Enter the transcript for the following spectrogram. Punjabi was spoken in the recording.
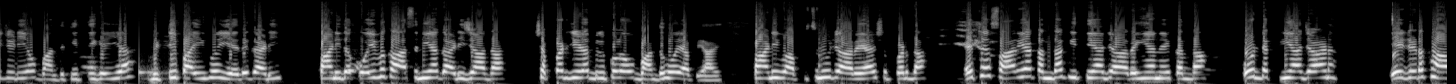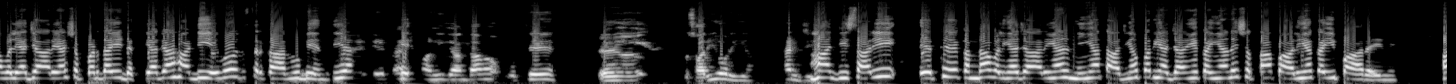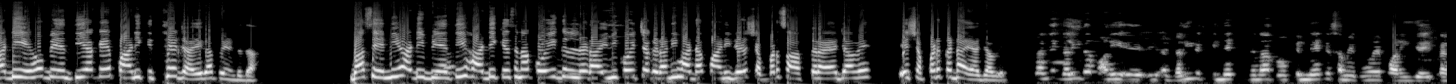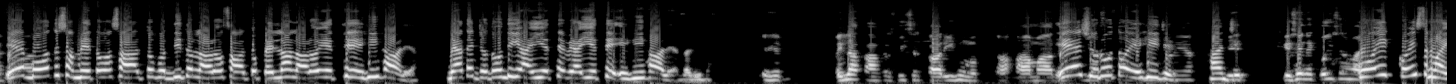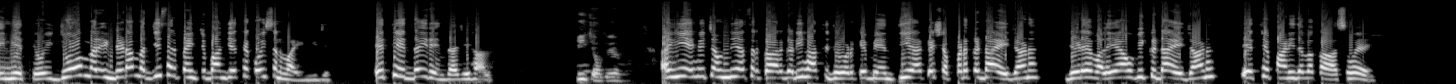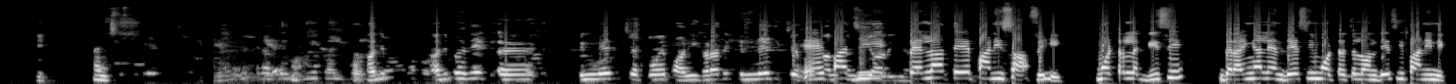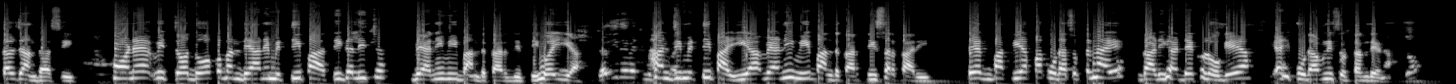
ਗਲੀ ਜਿਹੜੀ ਆ ਉਹ ਬੰਦ ਕੀਤੀ ਗਈ ਆ। ਮਿੱਟੀ ਪਾਈ ਹੋਈ ਹੈ ਇਹਦੇ ਗਾੜੀ। ਪਾਣੀ ਦਾ ਕੋਈ ਵਿਕਾਸ ਨਹੀਂ ਆ ਗਾੜੀ ਜਾਂਦਾ ਛੱਪੜ ਜਿਹੜਾ ਬਿਲਕੁਲ ਉਹ ਬੰਦ ਹੋਇਆ ਪਿਆ ਹੈ ਪਾਣੀ ਵਾਪਸ ਨੂੰ ਜਾ ਰਿਹਾ ਹੈ ਛੱਪੜ ਦਾ। ਇੱਥੇ ਸਾਰੀਆਂ ਕੰਧਾਂ ਕੀਤੀਆਂ ਜਾ ਰਹੀਆਂ ਨੇ ਕੰਧਾਂ। ਉਹ ਡੱਕੀਆਂ ਜਾਣ। ਇਹ ਜਿਹੜਾ ਥਾਂ ਵਲਿਆ ਜਾ ਰਿਹਾ ਛੱਪੜ ਦਾ ਇਹ ਡੱਕਿਆ ਜਾਣ। ਸਾਡੀ ਇਹੋ ਸਰਕਾਰ ਨੂੰ ਬੇਨਤੀ ਹੈ ਇਹ ਪਾਣੀ ਜਾਂਦਾ ਉੱਥੇ ਸਾਰੀ ਹੋ ਰਹੀ ਆ। ਹਾਂਜੀ। ਹਾਂਜੀ ਸਾਰੀ ਇੱਥੇ ਕੰਧਾਂ ਵਲੀਆਂ ਜਾ ਰਹੀਆਂ ਨੀਆਂ ਤਾਜ਼ੀਆਂ ਭਰੀਆਂ ਜਾ ਰਹੀਆਂ ਕਈਆਂ ਨੇ ਛੱਤਾਂ ਪਾ ਲੀਆਂ ਕਈ ਪਾ ਰਹੇ ਨੇ। ਸਾਡੀ ਇਹੋ ਬੇਨਤੀ ਆ ਕਿ ਇਹ ਪਾਣੀ ਕਿੱਥੇ ਜਾਏਗਾ ਪਿੰਡ ਦਾ। ਬਸ ਇੰਨੀ ਸਾਡੀ ਬੇਨਤੀ ਸਾਡੀ ਕਿਸੇ ਨਾਲ ਕੋਈ ਲੜਾਈ ਨਹੀਂ ਕੋਈ ਝਗੜਾ ਨਹੀਂ ਸਾਡਾ ਪਾਣੀ ਜਿਹੜਾ ਛੱਪੜ ਸਾਫ਼ ਕਰਾਇਆ ਜਾਵੇ ਇਹ ਛੱਪੜ ਕਢਾਇਆ ਜਾਵੇ। ਕਹਿੰਦੇ ਗਲੀ ਦਾ ਪਾਣੀ ਇਹ- ਇਹ ਗਲੀ ਵਿੱਚ ਕਿੰਨੇ ਕੁ ਦਿਨਾਂ ਤੋਂ ਕਿੰਨੇ ਕੇ ਸਮੇਂ ਤੋਂ ਇਹ ਪਾਣੀ ਜੇ ਇਹ ਬਹੁਤ ਸਮੇਂ ਤੋਂ ਸਾਲ ਤੋਂ ਵੱਧੀ ਤੋਂ ਲਾ ਲਓ ਸਾਲ ਤੋਂ ਪਹਿਲਾਂ ਲਾ ਲਓ ਇੱਥੇ ਇਹੀ ਹਾਲ ਆ। ਮੈਂ ਤੇ ਜਦੋਂ ਦੀ ਆਈ ਇੱਥੇ ਵਿਆਹੀ ਇੱਥੇ ਇਹੀ ਹਾਲ ਆ ਗਲੀ ਦਾ। ਪਹਿਲਾਂ ਕਾਂਗਰਸ ਦੀ ਸਰਕਾਰੀ ਹੁਣ ਆਮ ਆਦਮੀ ਇਹ ਸ਼ੁਰੂ ਤੋਂ ਇਹੀ ਜੇ। ਹਾਂਜੀ। ਕਿਸੇ ਨੇ ਕੋਈ ਸੁਣਵਾਈ? ਕੋਈ ਕੋਈ ਸੁਣਵਾਈ ਨਹੀਂ ਇੱਥੇ ਹੋਈ। ਜੋ ਜਿਹੜਾ ਮਰਜ਼ੀ ਸਰਪੰਚ ਬਣ ਜੇ ਇੱਥੇ ਕੋਈ ਸੁਣਵਾਈ ਨਹੀਂ ਜੇ। ਇੱਥੇ ਇਦਾਂ ਹੀ ਰਹਿੰਦਾ ਜੀ ਹਾਲ। ਕੀ ਚਾਹੁੰਦੇ ਹੋ? ਅਸੀਂ ਇਹ ਚਾਹੁੰਦੇ ਆ ਸਰਕਾਰ ਗੜੀ ਹੱਥ ਜੋੜ ਕੇ ਬੇਨਤੀ ਆ ਕਿ ਛੱਪੜ ਕਢਾਏ ਜਾਣ ਜਿਹੜੇ ਵਲੇ ਆ ਉਹ ਵੀ ਕਢਾਏ ਜਾਣ ਤੇ ਇੱਥੇ ਪਾਣੀ ਦਾ ਵਿਕਾਸ ਹੋਏ। ਹਾਂਜੀ। ਹਾਂਜੀ। ਹਾਂਜੀ ਭਾਜੀ ਅਹ, ਕਿੰਨੇ ਚਿਰ ਤੋਂ ਇਹ ਪਾਣੀ ਖੜਾ ਤੇ ਕਿੰਨੇ ਚਿਰ ਤੋਂ ਇਹ ਤੁਹਾਨੂੰ ਭਾਜੀ ਤੰਗੀ ਆ ਰਹੀ ਹੈ? ਪਹਿਲਾਂ ਤੇ ਪਾਣੀ ਸਾਫ਼ ਹੀ ਮੋਟਰ ਲੱਗੀ ਸੀ। ਗਰਾਈਆਂ ਲੈਂਦੇ ਸੀ ਮੋਟਰ ਚਲਾਉਂਦੇ ਸੀ ਪਾਣੀ ਨਿਕਲ ਜਾਂਦਾ ਸੀ। ਹੁਣ ਵਿੱਚੋਂ ਦੋ ਕੁ ਬੰਦਿਆਂ ਨੇ ਮਿੱਟੀ ਪਾਤੀ ਗਲੀ 'ਚ ਵੈਣੀ ਵੀ ਬੰਦ ਕਰ ਦਿੱਤੀ ਹੋਈ ਆ। ਗਲੀ ਦੇ ਵਿੱਚ ਹਾਂਜੀ ਮਿੱਟੀ ਪਾਈ ਆ ਵੈਣੀ ਵੀ ਬੰਦ ਕਰਤੀ ਸਰਕਾਰੀ। ਤੇ ਬਾਕੀ ਆਪਾਂ ਕੂੜਾ ਸੁੱਟਣ ਆਏ ਗਾੜੀ ਸਾਡੇ ਖਲੋ ਗਏ ਆ ਅਸੀਂ ਕੂੜਾ ਵੀ ਨਹੀਂ ਸੁੱਟਣ ਦੇਣਾ।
